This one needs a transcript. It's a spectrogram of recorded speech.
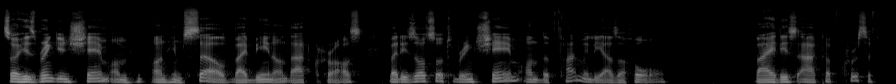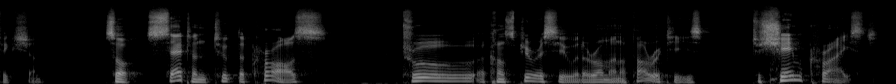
So he's bringing shame on, on himself by being on that cross, but he's also to bring shame on the family as a whole by this act of crucifixion. So Satan took the cross through a conspiracy with the Roman authorities to shame Christ.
